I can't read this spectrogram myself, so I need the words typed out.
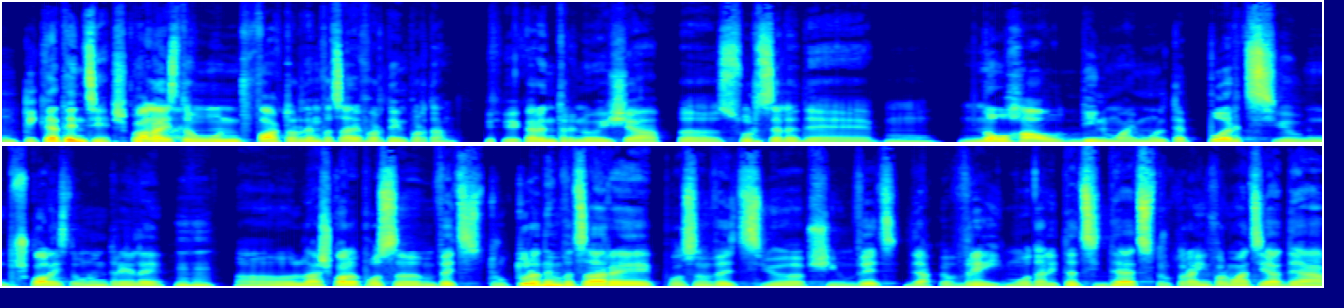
un pic atenție. Școala okay. este un factor de învățare foarte important. Fiecare dintre noi și a uh, sursele de mm, know-how din mai multe părți. Școala este unul dintre ele. Uh-huh. Uh, la școală poți să înveți structura de învățare, poți să înveți uh, și înveți, dacă vrei, modalități de a-ți structura informația, de a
